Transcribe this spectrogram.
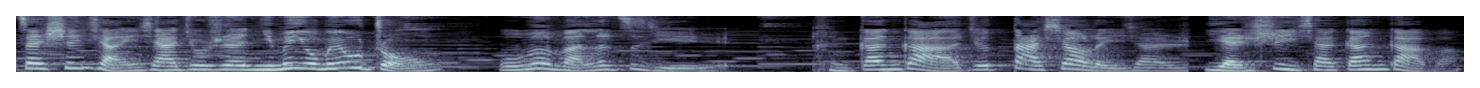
再深想一下，就是你们有没有种？我问完了，自己很尴尬，就大笑了一下，掩饰一下尴尬吧。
